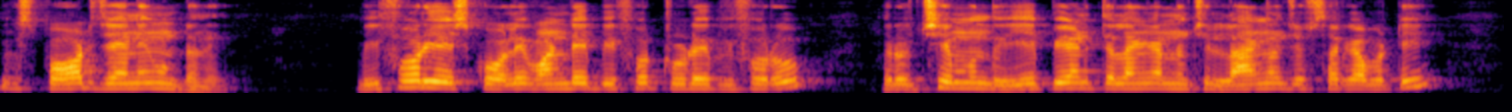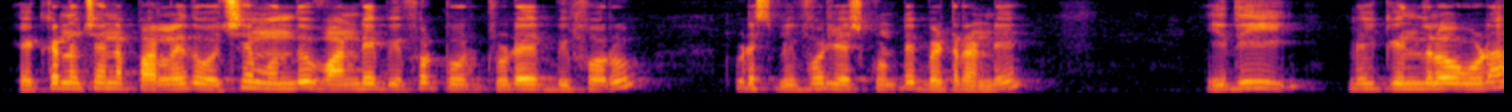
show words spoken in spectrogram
మీకు స్పాట్ జాయినింగ్ ఉంటుంది. బిఫోర్ చేసుకోవాలి. One day before two day before. మీరు వచ్చే ముందు ఏపీ అండ్ తెలంగాణ నుంచి లాంగ్ నుంచి వస్తారు కాబట్టి ఎక్కడి నుంచి అయినా పర్లేదు వచ్చే ముందు one day before two two day before two days before చేసుకుంటే బెటర్ అండి. ఇది మీకు ఇందులో కూడా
